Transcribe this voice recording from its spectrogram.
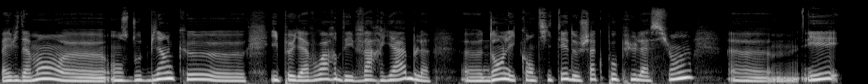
bah évidemment, euh, on se doute bien que euh, peut y avoir des variables euh, dans les quantités de chaque population et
